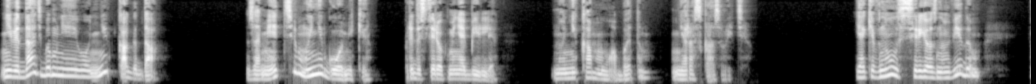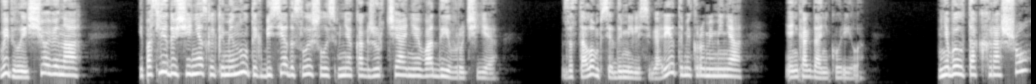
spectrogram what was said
не видать бы мне его никогда. Заметьте, мы не гомики, предостерег меня Билли, но никому об этом не рассказывайте. Я кивнула с серьезным видом, выпила еще вина, и последующие несколько минут их беседа слышалась мне как журчание воды в ручье. За столом все дымили сигаретами, кроме меня. Я никогда не курила. Мне было так хорошо,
